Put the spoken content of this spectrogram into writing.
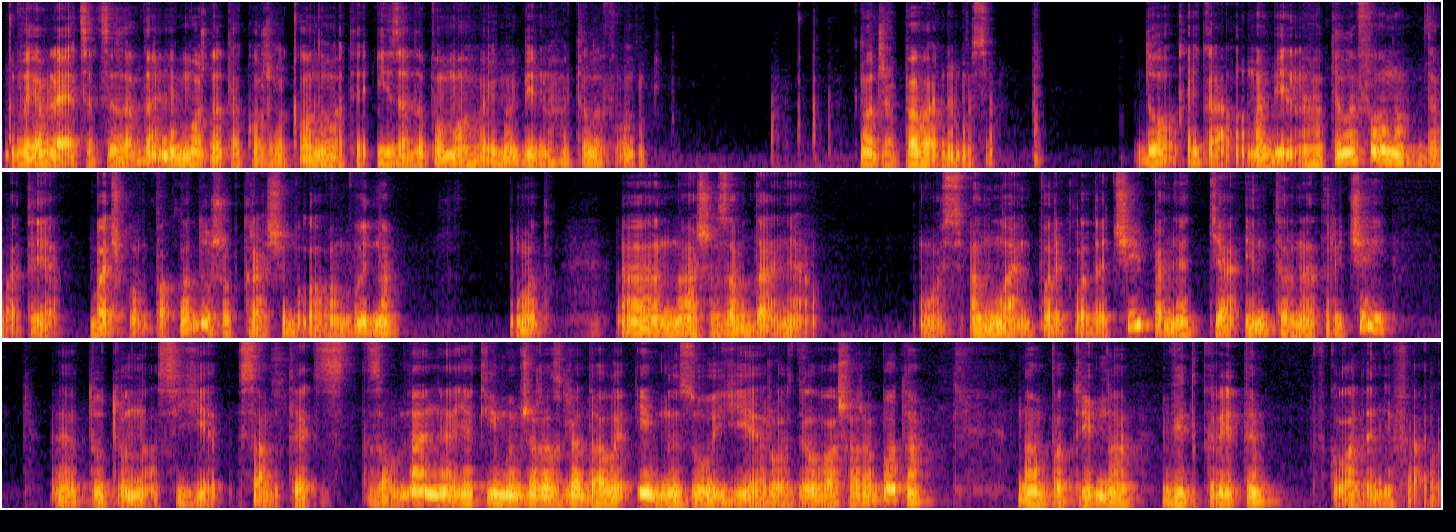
Виявляється, це завдання можна також виконувати і за допомогою мобільного телефону. Отже, повернемося до екрану мобільного телефону. Давайте я бачком покладу, щоб краще було вам видно. От, е, наше завдання ось онлайн-перекладачі, поняття інтернет речей. Е, Тут у нас є сам текст завдання, який ми вже розглядали, і внизу є розділ Ваша робота. Нам потрібно відкрити вкладені файли.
